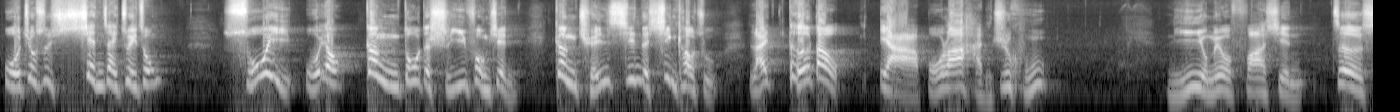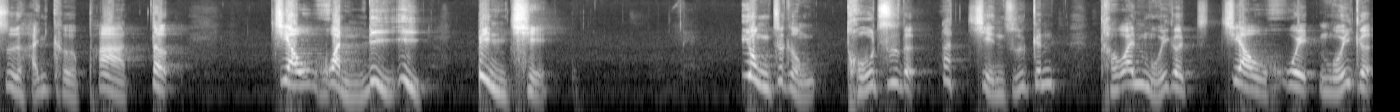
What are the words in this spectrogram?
我就是陷在最终。所以，我要更多的十一奉献。更全新的信靠主，来得到亚伯拉罕之福。你有没有发现，这是很可怕的交换利益，并且用这种投资的，那简直跟台湾某一个教会、某一个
